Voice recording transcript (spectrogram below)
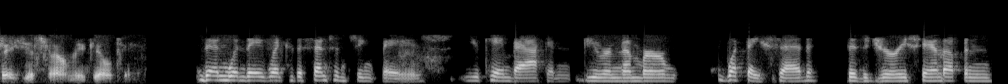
they just found me guilty. Then when they went to the sentencing phase, you came back and do you remember what they said? Did the jury stand up and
